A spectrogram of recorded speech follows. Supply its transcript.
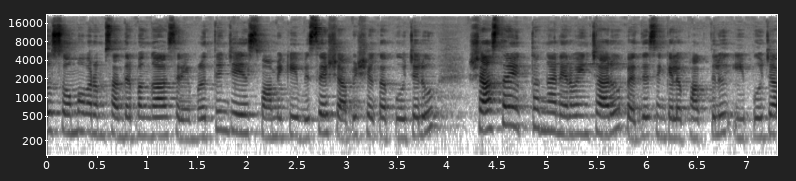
ఆలయంలో సోమవారం సందర్భంగా శ్రీ మృత్యుంజయ స్వామికి విశేష అభిషేక పూజలు శాస్త్రయుక్తంగా నిర్వహించారు. పెద్ద సంఖ్యలో భక్తులు ఈ పూజా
